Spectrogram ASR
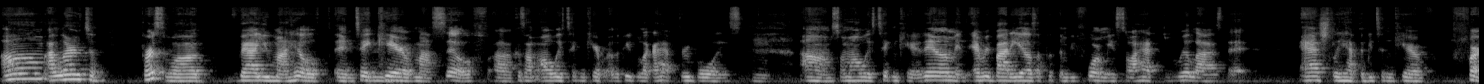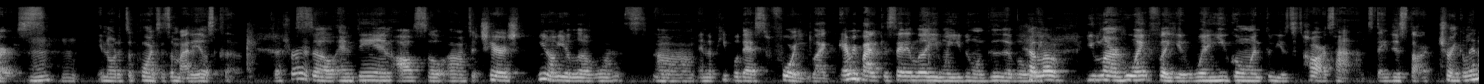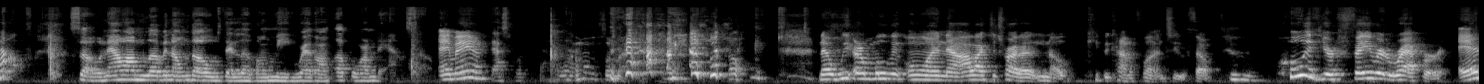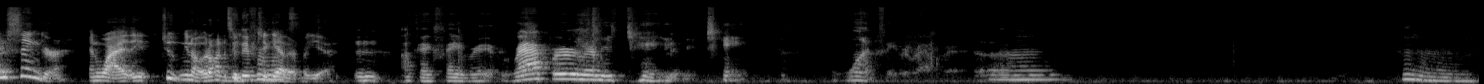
Um, I learned to first of all value my health and take Mm. care of myself because I'm always taking care of other people. Like I have three boys, Mm. um, so I'm always taking care of them and everybody else. I put them before me, so I had to realize that Ashley have to be taken care of 1st in order to pour into somebody else's cup. That's right. So, and then also um, to cherish, you know, your loved ones um, and the people that's for you. Like everybody can say they love you when you're doing good, but Hello. you learn who ain't for you when you going through your hard times. They just start trickling off. So now I'm loving on those that love on me, whether I'm up or I'm down. So Amen. that's what. Come on, somebody. now we are moving on. Now I like to try to, you know, keep it kind of fun too. So, who is your favorite rapper and singer, and why? Two, you know, it don't have to Two be together, ones? but yeah. Mhm. Okay, favorite rapper. Let me think. Let me think. One favorite rapper. Um, hmm.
